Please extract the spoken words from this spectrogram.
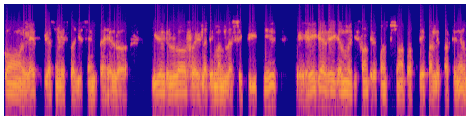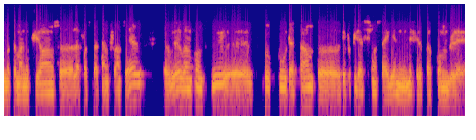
qu'ont les populations de l'espace du 5 Sahel, il y a de l'offre et de la demande de la sécurité. Et regardez également les différentes réponses qui sont apportées par les partenaires, notamment en l'occurrence la force d'attente française. Vous allez vous rendre compte que beaucoup d'attentes des populations sahéliennes ne seraient pas comblées.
